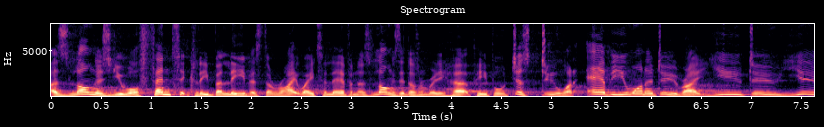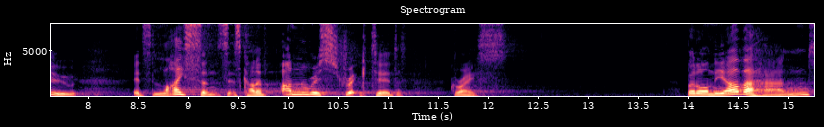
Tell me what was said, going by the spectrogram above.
As long as you authentically believe it's the right way to live, and as long as it doesn't really hurt people, just do whatever you want to do, right? You do you. It's license, it's kind of unrestricted grace. But on the other hand,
